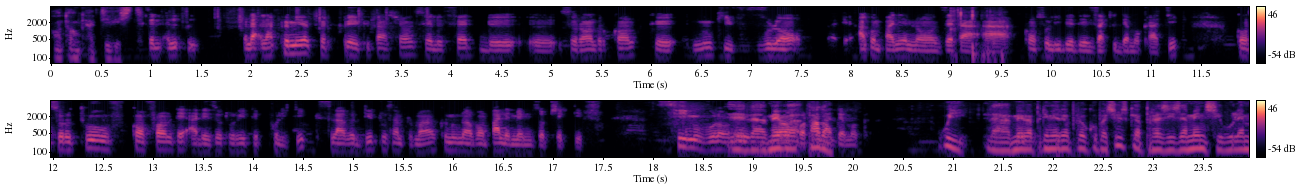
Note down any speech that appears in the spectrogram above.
en tant qu'activiste? La, première préoccupation, c'est le fait de se rendre compte que nous qui voulons accompagner nos États à consolider des acquis démocratiques, qu'on se retrouve confronté à des autorités politiques, cela veut dire tout simplement que nous n'avons pas les mêmes objectifs. Si nous voulons la renforcer la Oui, la meva primera preocupació és que precisament si volem,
